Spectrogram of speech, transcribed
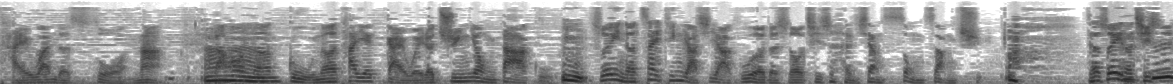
台湾的唢呐，啊然后呢，鼓呢，它也改为了军用大鼓。嗯所以呢，在听雅西亚孤儿的时候，其实很像送葬曲。啊那所以呢，其实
